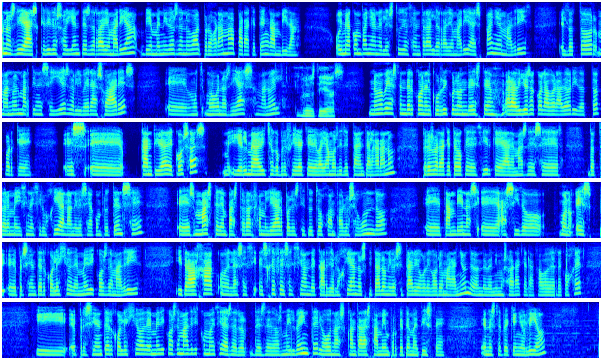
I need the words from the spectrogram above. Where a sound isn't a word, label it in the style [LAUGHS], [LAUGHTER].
Buenos días, queridos oyentes de Radio María. Bienvenidos de nuevo al programa Para que tengan vida. Hoy me acompaña en el estudio central de Radio María España, en Madrid, el doctor Manuel Martínez Sellés de Olivera Soares. Eh, muy, buenos días, Manuel. Buenos días. No me voy a extender con el currículum de este [LAUGHS] maravilloso colaborador y doctor porque es eh, cantidad de cosas y él me ha dicho que prefiere que vayamos directamente al grano, pero es verdad que tengo que decir que además de ser doctor en medicina y cirugía en la Universidad Complutense, es máster en pastoral familiar por el Instituto Juan Pablo II. Eh, también eh, ha, sido, bueno, es eh, presidente del Colegio de Médicos de Madrid y trabaja en la es jefe de sección de cardiología en el Hospital Universitario Gregorio Marañón, de donde venimos ahora, que le acabo de recoger. Y presidente del Colegio de Médicos de Madrid, como decía, desde, desde 2020. Luego nos contarás también por qué te metiste en este pequeño lío.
